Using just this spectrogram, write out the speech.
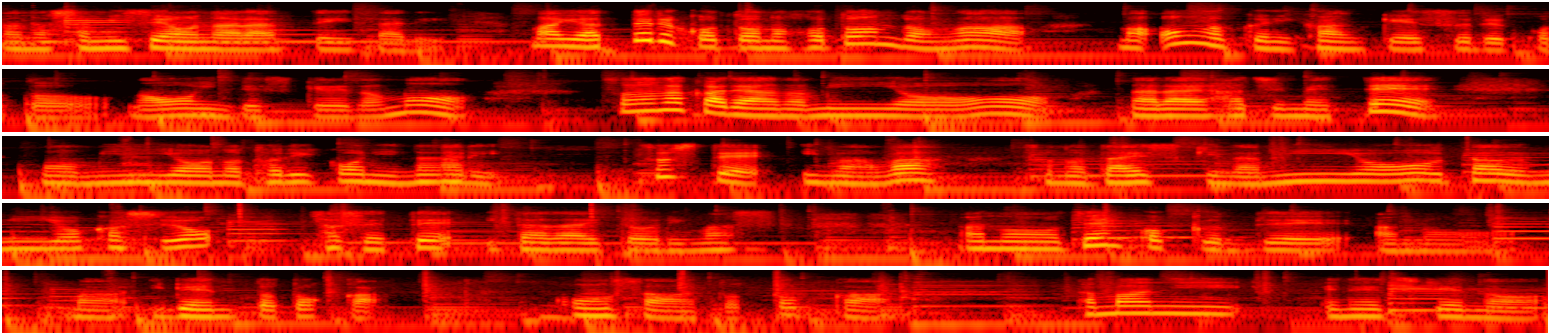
あの三味線を習っていたり、まあ、やってることのほとんどが、まあ、音楽に関係することが多いんですけれども、その中であの民謡を習い始めて、もう民謡の虜になり、そして今はその大好きな民謡を歌う民謡歌手をさせていただいております。あの全国であの、まあ、イベントとかコンサートとかたまに NHK の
